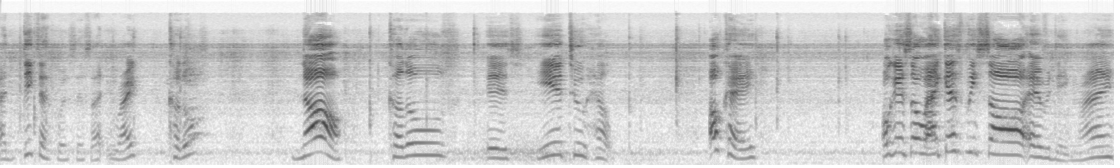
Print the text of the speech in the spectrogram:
I think that's what it says, right? Cuddles? No! Cuddles is here to help. Okay. Okay, so I guess we saw everything, right?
